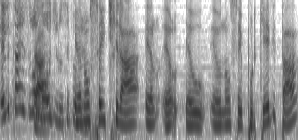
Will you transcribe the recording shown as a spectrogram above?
Ele tá em slow Tá. mode, não sei Eu porquê. não sei tirar. Eu, eu, eu, eu não sei por que ele tá.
